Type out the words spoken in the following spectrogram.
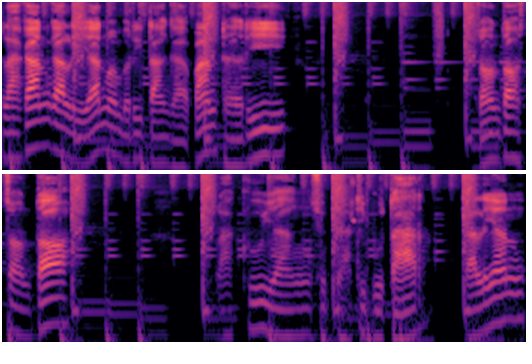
silahkan kalian memberi tanggapan dari contoh-contoh lagu yang sudah diputar. Kalian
